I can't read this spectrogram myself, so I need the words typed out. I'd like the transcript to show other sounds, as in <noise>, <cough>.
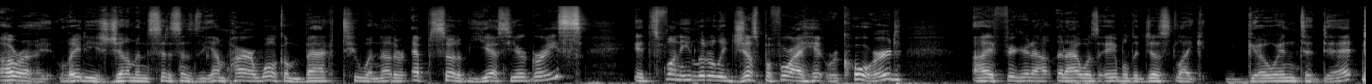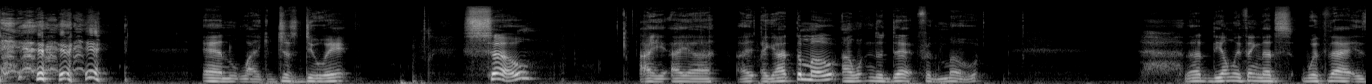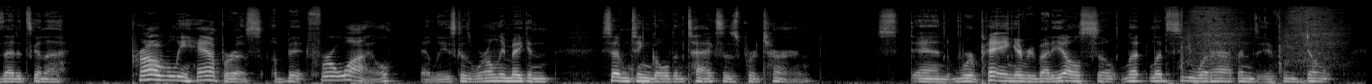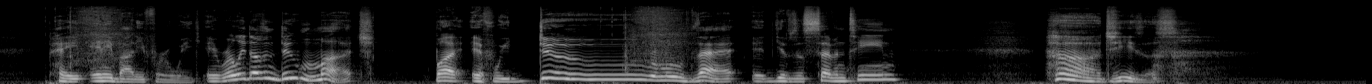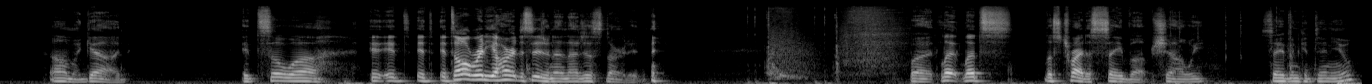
All right, ladies, gentlemen, citizens of the Empire, welcome back to another episode of Yes, Your Grace. It's funny, literally just before I hit record, I figured out that I was able to just like go into debt <laughs> and like just do it. So, I I uh I, I got the moat. I went into debt for the moat. <sighs> That the only thing that's with that is that it's gonna probably hamper us a bit for a while, at least, because we're only making 17 gold in taxes per turn. And we're paying everybody else, so let, let's see what happens if we don't pay anybody for a week. It really doesn't do much, but if we do remove that, it gives us 17. Oh, <sighs> Jesus. Oh my God. It's so, uh, it, it, it's already a hard decision and I just started. <laughs> but let let's let's try to save up, shall we? Save and continue.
